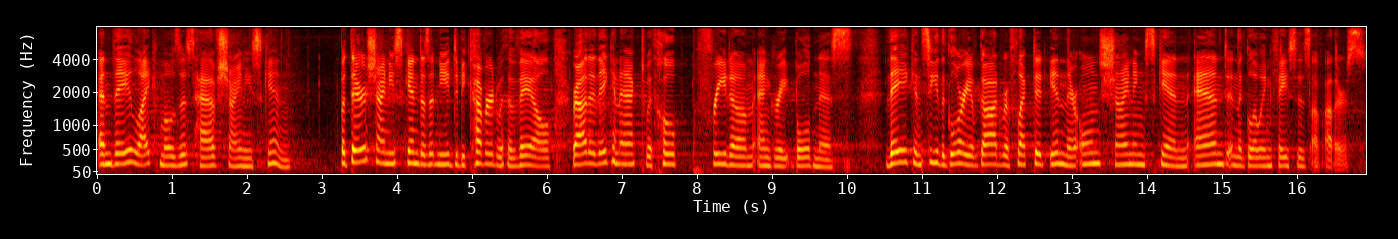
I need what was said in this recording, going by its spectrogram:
and they, like Moses, have shiny skin. But their shiny skin doesn't need to be covered with a veil. Rather, they can act with hope, freedom, and great boldness. They can see the glory of God reflected in their own shining skin and in the glowing faces of others.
